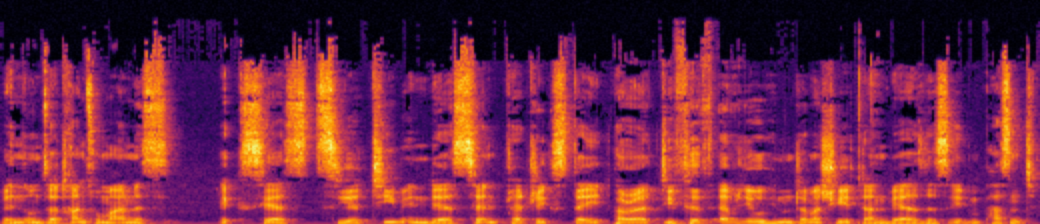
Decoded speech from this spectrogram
wenn unser transhumanes Exerzierteam in der St. Patrick's Day Parade die Fifth Avenue hinuntermarschiert, dann wäre es eben passend.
